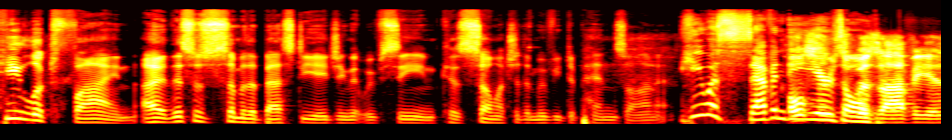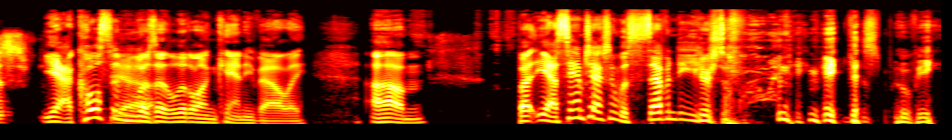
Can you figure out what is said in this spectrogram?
he looked fine. I, this is some of the best de-aging that we've seen because so much of the movie depends on it. he was seventy Coulson's years old. It was obvious. yeah, Coulson Yeah. was a little uncanny valley. Um, but yeah, Sam Jackson was seventy years old when they made this movie.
